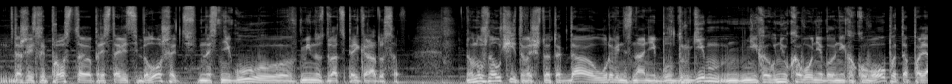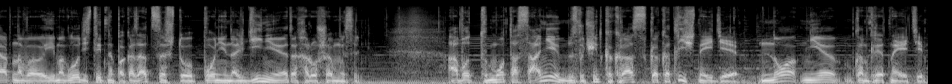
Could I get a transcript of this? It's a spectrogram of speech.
Даже если просто представить себе лошадь на снегу в минус 25 градусов. Но нужно учитывать, что тогда уровень знаний был другим, ни у кого не было никакого опыта полярного, и могло действительно показаться, что пони на льдине – это хорошая мысль. А вот мотосани звучит как раз как отличная идея, но не конкретно эти.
